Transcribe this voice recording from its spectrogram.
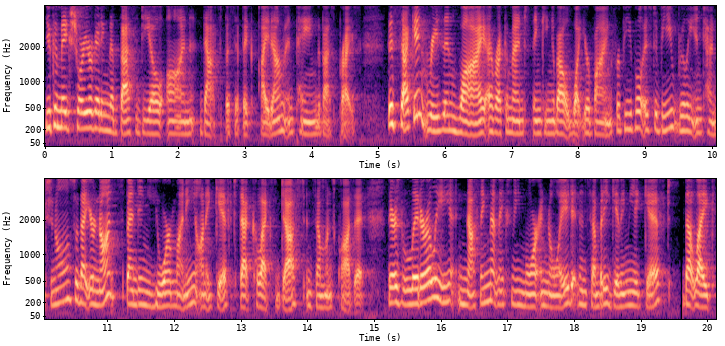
you can make sure you're getting the best deal on that specific item and paying the best price. The second reason why I recommend thinking about what you're buying for people is to be really intentional so that you're not spending your money on a gift that collects dust in someone's closet. There's literally nothing that makes me more annoyed than somebody giving me a gift that, like,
